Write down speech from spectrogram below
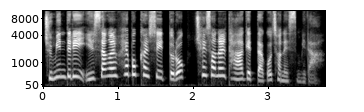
주민들이 일상을 회복할 수 있도록 최선을 다하겠다고 전했습니다.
